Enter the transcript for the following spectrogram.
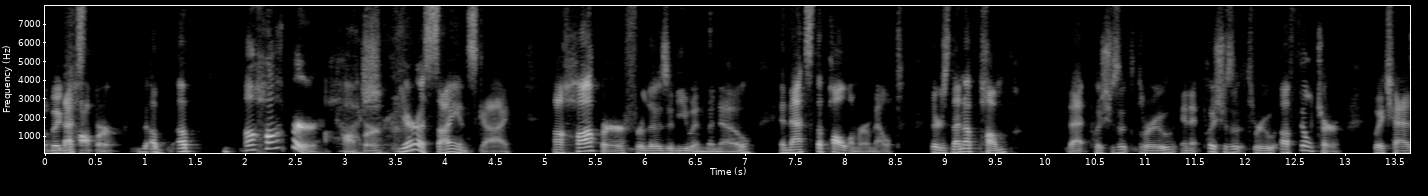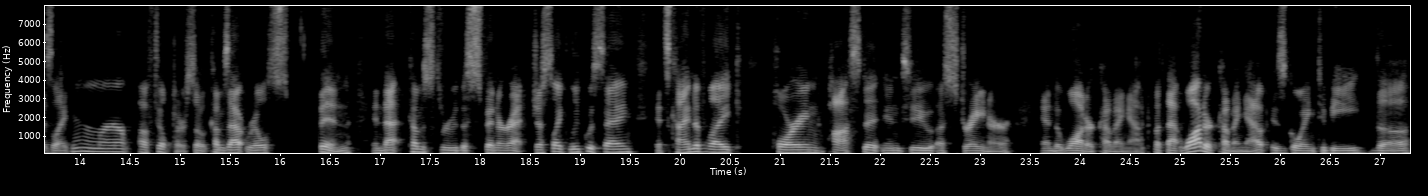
a big that's- hopper. a, a, a hopper. A Gosh, hopper. you're a science guy. A hopper, for those of you in the know, and that's the polymer melt. There's then a pump that pushes it through, and it pushes it through a filter, which has like a filter. So it comes out real thin and that comes through the spinneret. Just like Luke was saying, it's kind of like pouring pasta into a strainer and the water coming out. But that water coming out is going to be the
